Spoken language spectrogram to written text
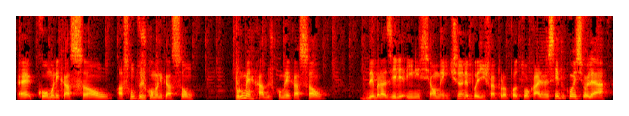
é, comunicação, assuntos de comunicação para o mercado de comunicação de Brasília inicialmente, né? Depois a gente vai para outros locais, mas sempre com esse olhar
